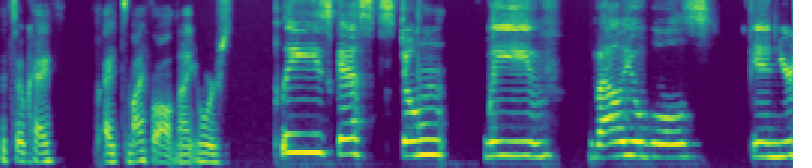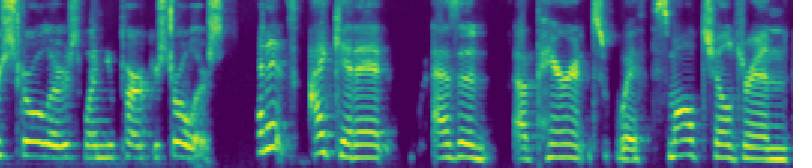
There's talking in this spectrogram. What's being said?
It's okay. It's my fault, not yours. Please, guests, don't leave valuables in your strollers when you park your strollers. And it's, I get it. As a, a parent with small children,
